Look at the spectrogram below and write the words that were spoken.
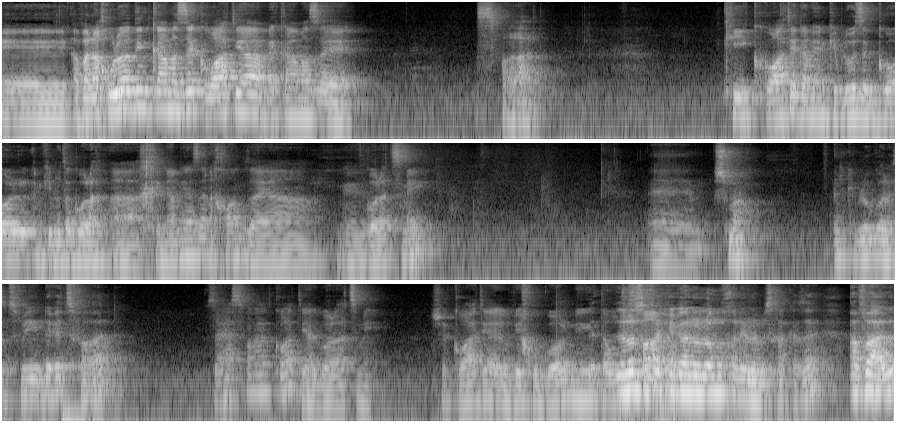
אה, אבל אנחנו לא יודעים כמה זה קרואטיה וכמה זה ספרד. כי קרואטיה גם, הם קיבלו איזה גול, הם קיבלו את הגול החינמי הזה, נכון? זה היה אה, גול עצמי. אה, שמע, הם קיבלו גול עצמי נגד ספרד? זה היה ספרד קרואטיה, הגול העצמי. שקרואטיה הרוויחו גול מטעות ללא ספרד. ספק לא? הגענו לא מוכנים למשחק הזה, אבל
